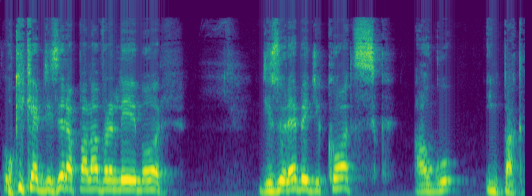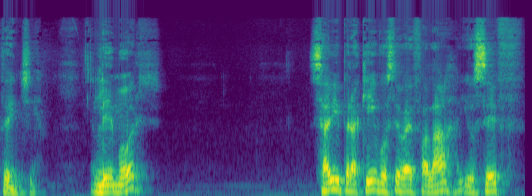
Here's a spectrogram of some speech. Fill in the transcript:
O que quer dizer a palavra Lemor? Diz o Rebbe de Kotsk algo impactante. Lemor, sabe para quem você vai falar, Yosef,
